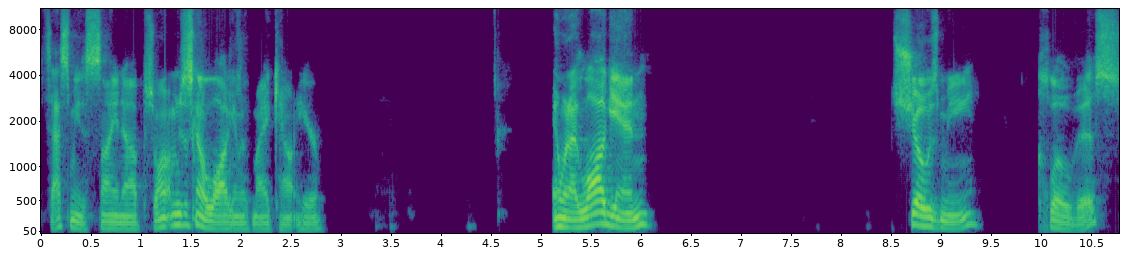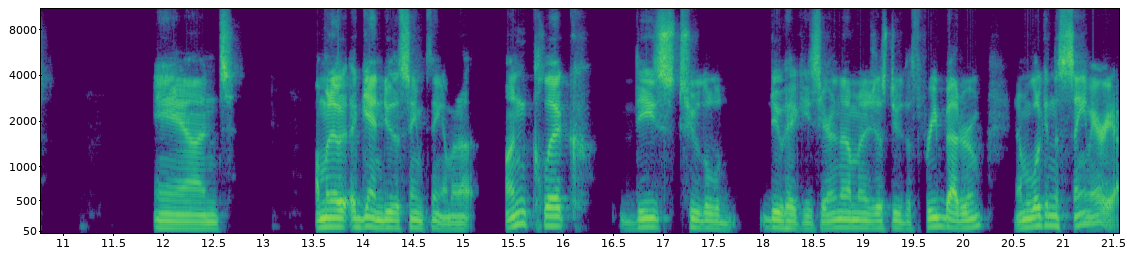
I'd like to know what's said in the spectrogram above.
it's asking me to sign up. So I'm just going to log in with my account here. And when I log in, shows me Clovis. And I'm going to, again, do the same thing. I'm going to unclick these two little doohickeys here. And then I'm going to just do the three bedroom and I'm looking the same area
